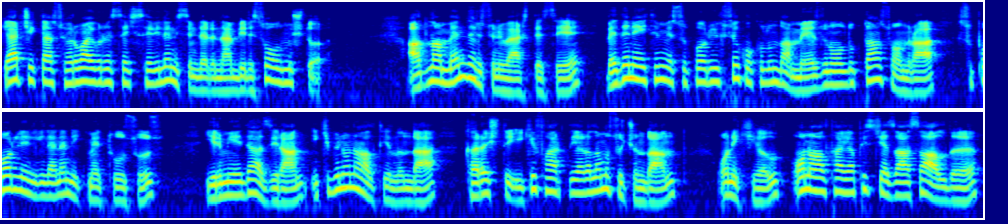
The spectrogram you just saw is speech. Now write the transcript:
gerçekten Survivor'ın sevilen isimlerinden birisi olmuştu. Adnan Menderes Üniversitesi Beden Eğitimi ve Spor Yüksekokulu'ndan mezun olduktan sonra sporla ilgilenen Hikmet Tuğsuz, 27 Haziran 2016 yılında karıştığı iki farklı yaralama suçundan 12 yıl 16 ay hapis cezası aldığı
